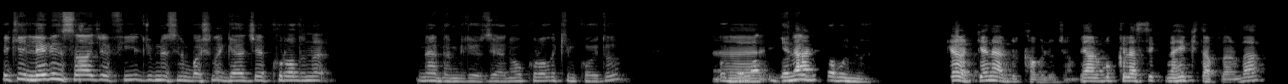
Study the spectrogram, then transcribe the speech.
Peki Lev'in sadece fiil cümlesinin başına geleceği kuralını nereden biliyoruz? Yani o kuralı kim koydu? O e, genel, genel yani- bir kabul mü? evet genel bir kabul hocam. Yani bu klasik nahiv kitaplarında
